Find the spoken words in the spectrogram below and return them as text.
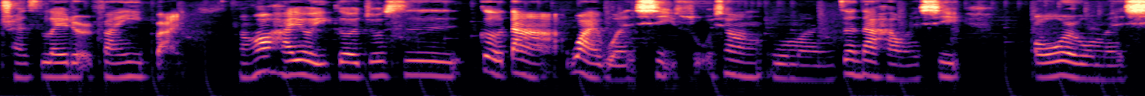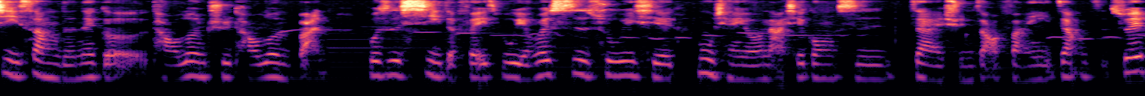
Translator 翻译版，然后还有一个就是各大外文系所，像我们正大韩文系，偶尔我们系上的那个讨论区讨论版。或是系的 Facebook 也会试出一些目前有哪些公司在寻找翻译这样子，所以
